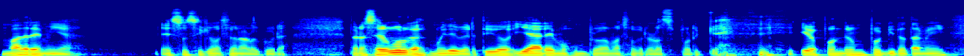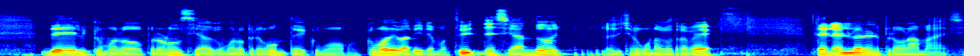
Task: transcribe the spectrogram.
madre mía, eso sí que va a ser una locura. Pero seguro que es muy divertido y haremos un programa sobre los por qué. y os pondré un poquito también de él, cómo lo pronuncia, cómo lo pregunte, cómo, cómo debatiremos. Estoy deseando, lo he dicho alguna que otra vez, tenerlo en el programa, es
